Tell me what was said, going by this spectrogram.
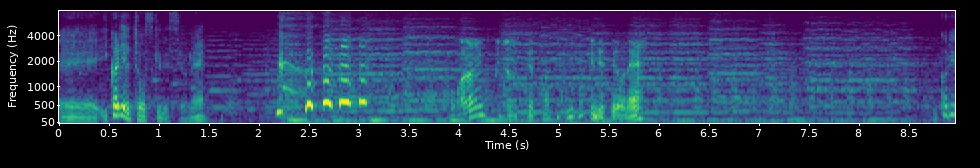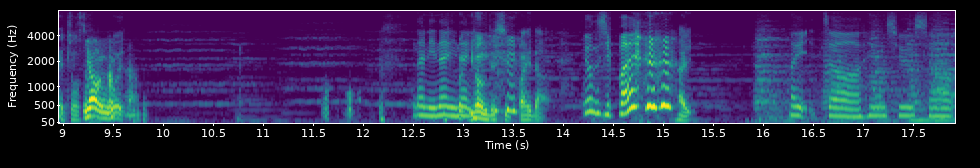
れ？えー、怒りや長介ですよね。笑い声じゃなくて、さすがにですよね。怒りや長介の声 何何何？読んで失敗だ。読んで失敗？はい。はい、じゃあ編集者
